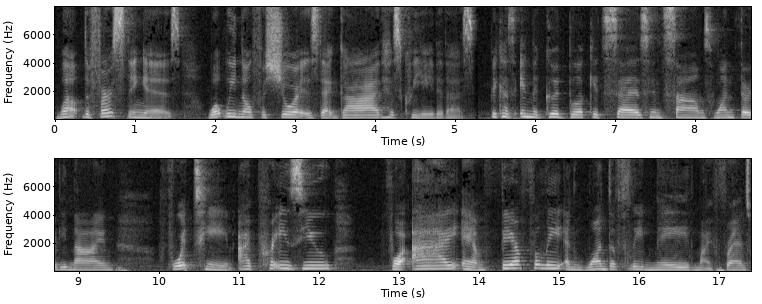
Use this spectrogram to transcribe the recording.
Well, the first thing is what we know for sure is that God has created us. Because in the good book, it says in Psalms 139, 14. I praise you, for I am fearfully and wonderfully made, my friends.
